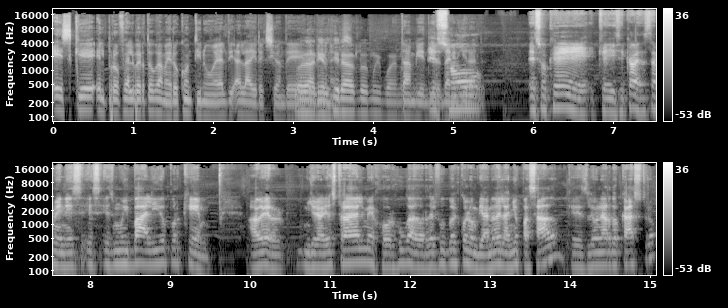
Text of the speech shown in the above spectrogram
es que el profe Alberto Gamero continúe a la dirección de, Daniel. Girardo es muy bueno. También Daniel Eso, Giraldo. eso que, que dice Cabezas también es, es, es muy válido porque, a ver, Millonarios trae al mejor jugador del fútbol colombiano del año pasado, que es Leonardo Castro,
